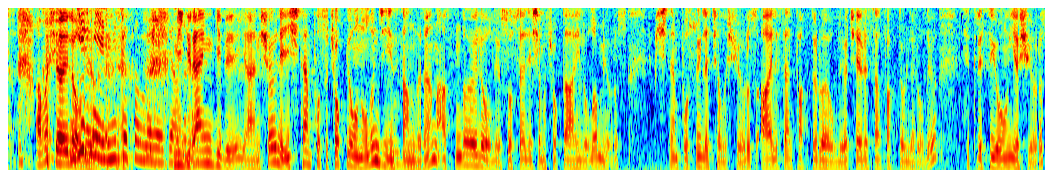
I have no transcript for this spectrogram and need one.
ama şöyle oluyor. Girmeyelim hiç o konulara hocam. Migren gibi yani şöyle iş temposu çok yoğun olunca insanların aslında öyle oluyor. Sosyal yaşama çok dahil olamıyoruz. İş temposuyla çalışıyoruz. Ailesel faktörler oluyor, çevresel faktörler oluyor. Stresi yoğun yaşıyoruz.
